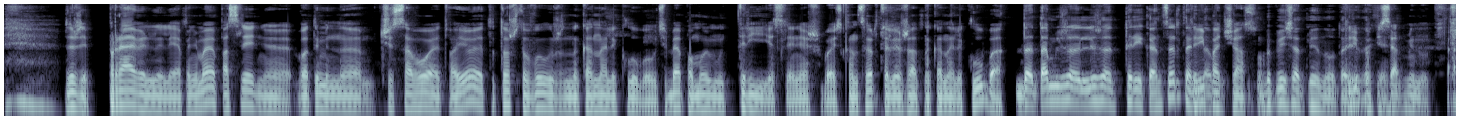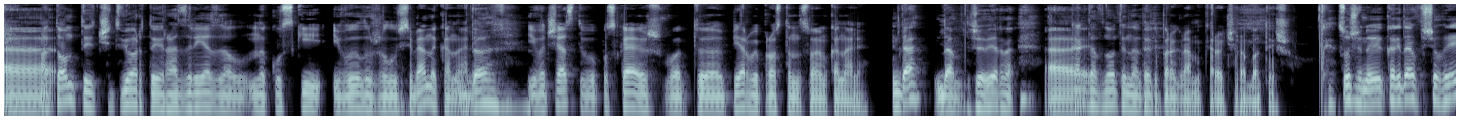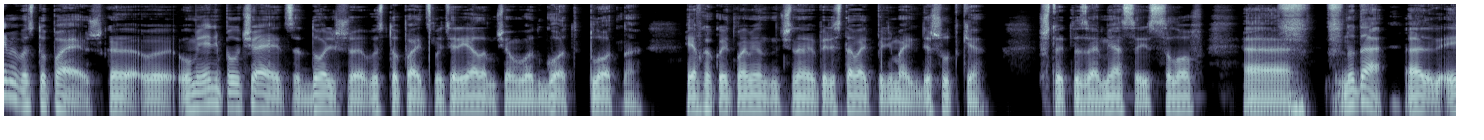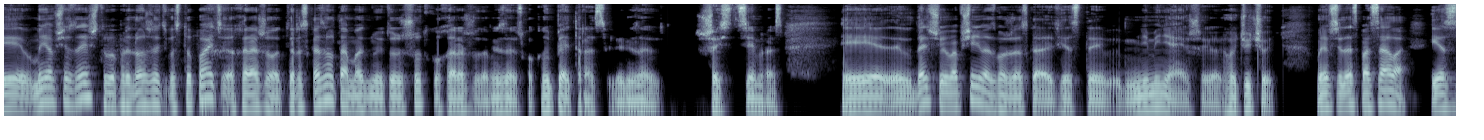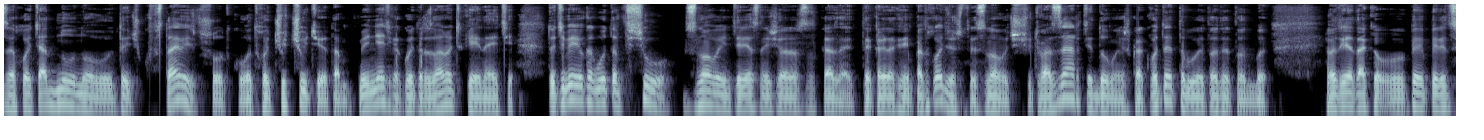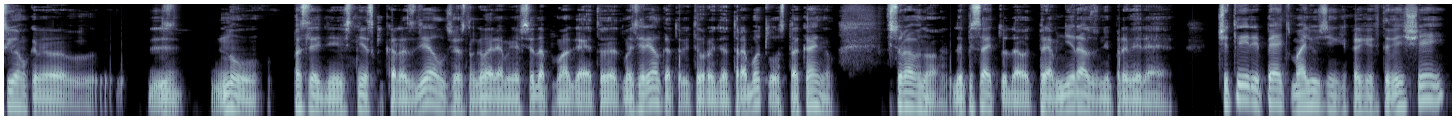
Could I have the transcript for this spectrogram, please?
подожди, правильно ли я понимаю, последнее, вот именно часовое твое, это то, что выложено на канале клуба. У тебя, по-моему, три, если я не ошибаюсь, концерта лежат на канале клуба. Да, там лежат, лежат три концерта. Три по часу. По 50 минут. Три по такие. 50 минут. А, Потом ты четвертый разрезал на куски и выложил у себя на канале. Да, И вот сейчас ты выпускаешь вот э, первый просто на своем канале. да, да, все верно. А, Как давно ты над этой программой, короче, работаешь? Слушай, ну и когда все время выступаешь, э, у меня не получается дольше выступать с материалом, чем вот год плотно. Я в какой-то момент начинаю переставать понимать, где шутки, что это за мясо из слов. Э, Ну да, э, и мне вообще, знаешь, чтобы продолжать выступать э, хорошо, ты рассказал там одну и ту же шутку хорошо, там, не знаю сколько, ну, пять раз или, не знаю, шесть-семь раз. И э, дальше ее вообще невозможно рассказать, если ты не меняешь ее хоть чуть-чуть. Меня всегда спасало, если хоть одну новую тычку вставить в шутку, вот хоть чуть-чуть ее там менять, какой-то разворотик ей найти, то тебе ее как будто всю снова интересно еще раз рассказать. Ты когда к ней подходишь, ты снова чуть-чуть в азарте думаешь, как вот это будет, вот это вот будет. Вот я так э, пе- перед съемками, э, ну, последние несколько раз делал, честно говоря, мне всегда помогает вот этот материал, который ты вроде отработал, устаканил, все равно дописать туда, вот прям ни разу не проверяя. 4-5 малюсеньких каких-то вещей,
